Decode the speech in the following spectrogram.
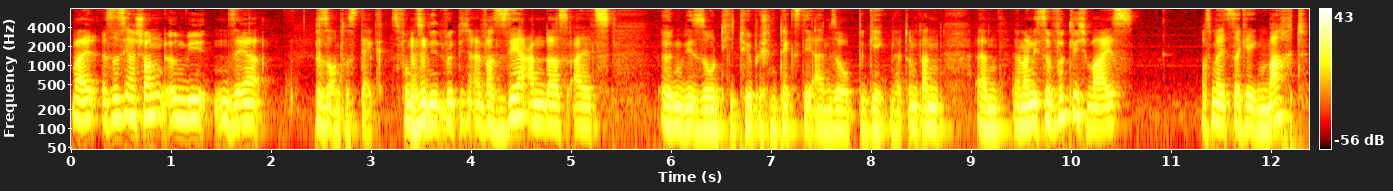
weil es ist ja schon irgendwie ein sehr besonderes Deck. Es funktioniert wirklich einfach sehr anders als irgendwie so die typischen Decks, die einem so begegnet. Und dann, ähm, wenn man nicht so wirklich weiß, was man jetzt dagegen macht,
